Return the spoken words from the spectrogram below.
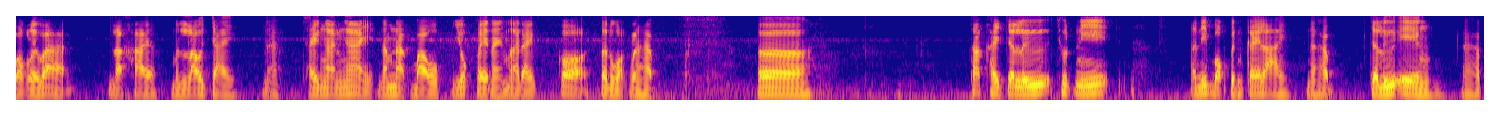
บอกเลยว่าราคามันเล้าใจ นะใช้งานง่ายน้ำหนักเบายกไปไหนมาใดก็สะดวกนะครับเอ่อถ้าใครจะลื้อชุดนี้ อันนี้บอกเป็นไกด์ไลน์นะครับ จะลื้อเองนะครับ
